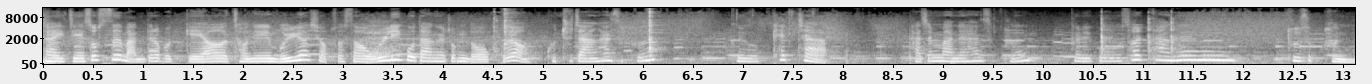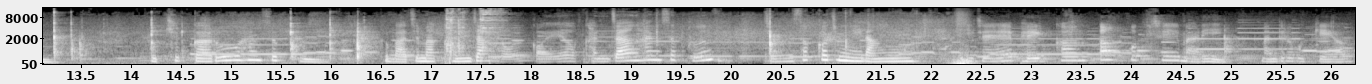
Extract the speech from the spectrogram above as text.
자 이제 소스 만들어 볼게요 저는 물엿이 없어서 올리고당을 좀 넣었고요 고추장 한 스푼 그리고 케찹 다진 마늘 한 스푼 그리고 설탕은 두 스푼 고춧가루 한 스푼. 그 마지막 간장 넣을 거예요. 간장 한 스푼. 이제 섞어줍니다. 이제 베이컨 떡꼬치 말이 만들어 볼게요.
